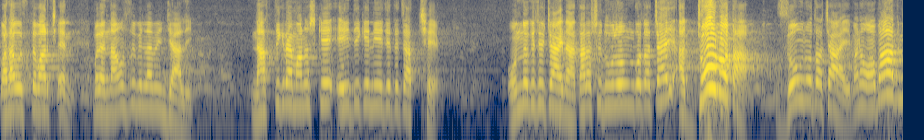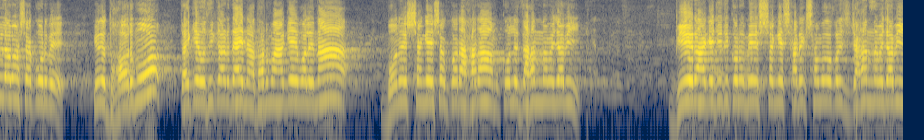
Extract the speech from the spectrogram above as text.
কথা বুঝতে পারছেন? বলে নাউজুবিল্লামিন জালিক। নাস্তিকরা মানুষকে এই দিকে নিয়ে যেতে চাচ্ছে। অন্য কিছু চায় না। তারা শুধু উলঙ্গতা চায় আর যৌনতা। যৌনতা চায়। মানে অবাধ মিলামেশা করবে। কিন্তু ধর্ম তাকে অধিকার দেয় না। ধর্ম আগে বলে, না, বোনের সঙ্গে এসব করা হারাম। করলে জাহান নামে যাবি। বিয়ের আগে যদি কোনো মেয়ের সঙ্গে শারীরিক সম্পর্ক করিস জাহান নামে যাবি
